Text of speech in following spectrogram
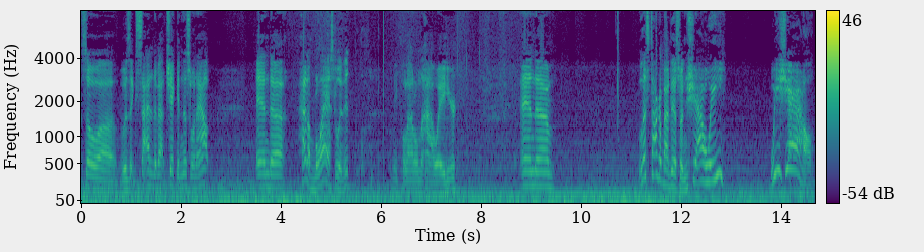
So, uh, was excited about checking this one out and uh, had a blast with it. Let me pull out on the highway here. And, um, let's talk about this one, shall we? We shall.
